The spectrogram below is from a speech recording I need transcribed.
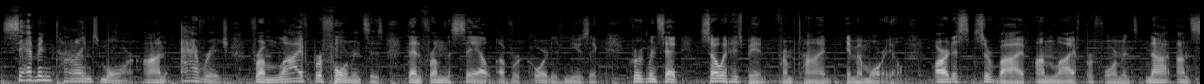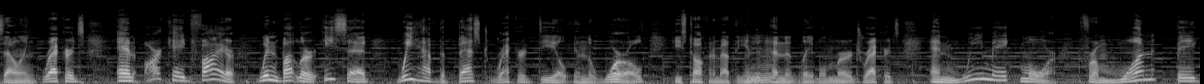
seven times more on average from live performances than from the sale of recorded music. Krugman said, So it has been from time immemorial. Artists survive on live performance, not on selling records. And Arcade Fire, Win Butler, he said, We have the best record deal in the world. He's talking about the mm-hmm. independent label Merge Records. And we make more from one big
